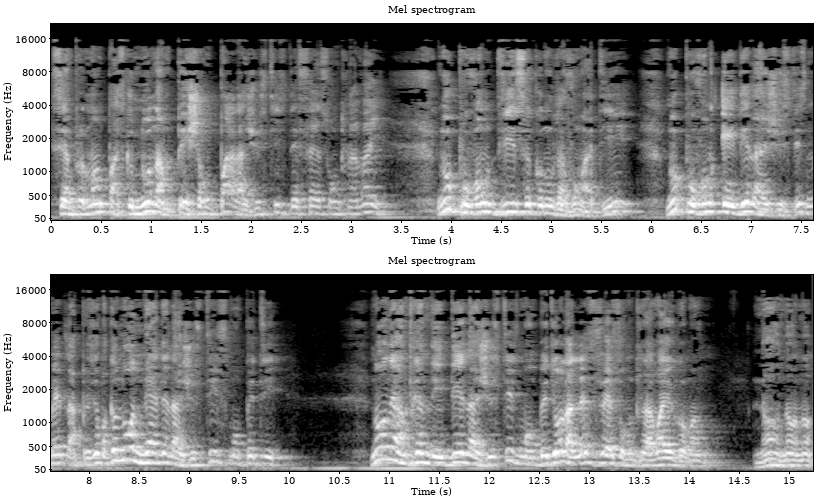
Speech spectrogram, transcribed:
Simplement parce que nous n'empêchons pas la justice de faire son travail. Nous pouvons dire ce que nous avons à dire. Nous pouvons aider la justice, mettre la pression. Parce que nous, on aide la justice, mon petit. Nous, on est en train d'aider la justice, mon petit. On la laisse faire son travail comment? Non, non, non.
